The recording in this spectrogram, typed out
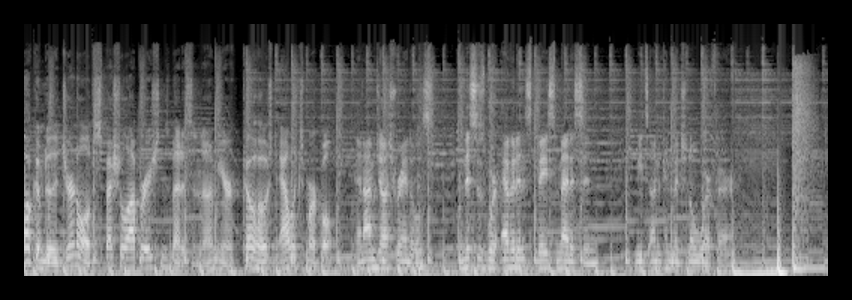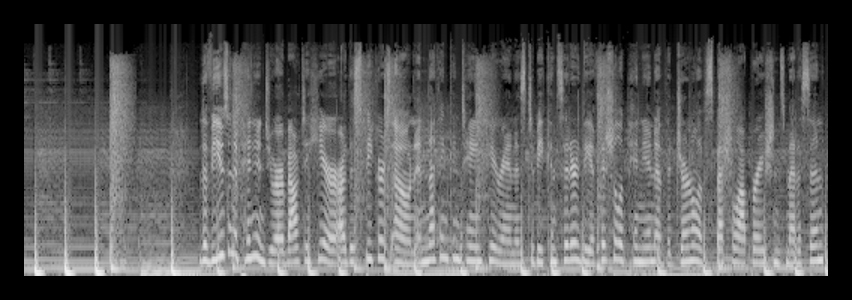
Welcome to the Journal of Special Operations Medicine. I'm your co host, Alex Merkel. And I'm Josh Randalls, and this is where evidence based medicine meets unconventional warfare. The views and opinions you are about to hear are the speaker's own, and nothing contained herein is to be considered the official opinion of the Journal of Special Operations Medicine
